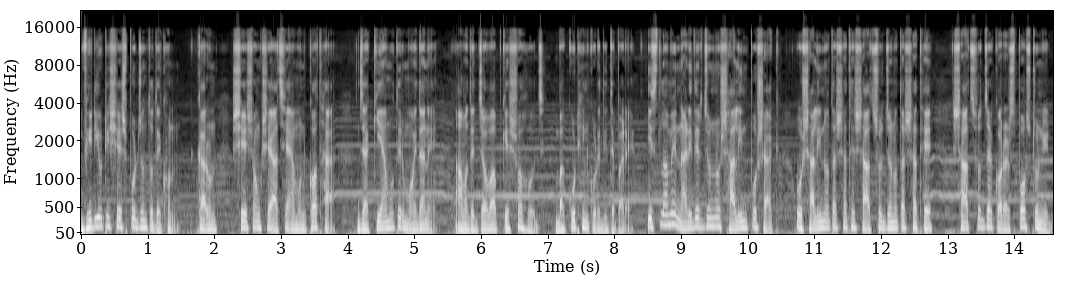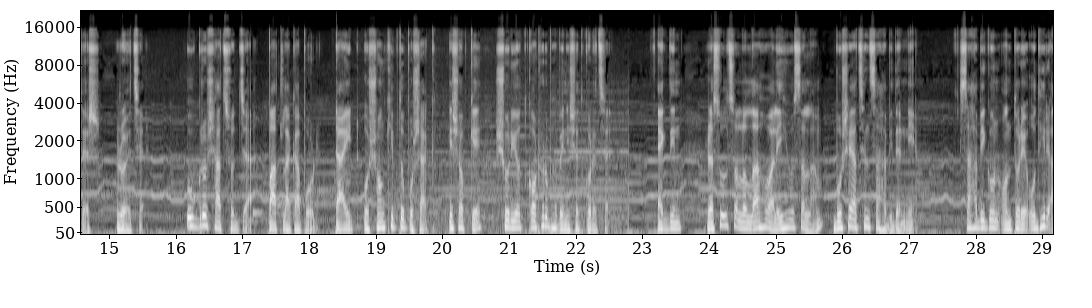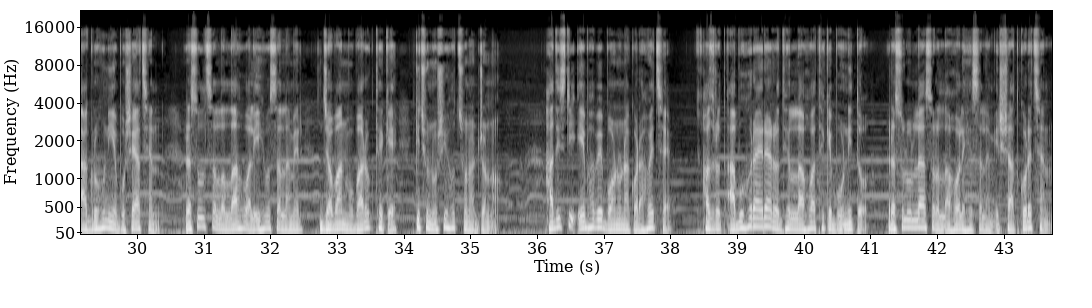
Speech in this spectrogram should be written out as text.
ভিডিওটি শেষ পর্যন্ত দেখুন, কারণ শেষ অংশে আছে এমন কথা যা কিয়ামতের ময়দানে আমাদের জবাবকে সহজ বা কঠিন করে দিতে পারে। ইসলামে নারীদের জন্য শালীন পোশাক ও শালীনতার সাথে সাজসজ্জনতার সাথে সাজসজ্জা করার স্পষ্ট নির্দেশ রয়েছে। উগ্র সাজসজ্জা, পাতলা কাপড়, টাইট ও সংক্ষিপ্ত পোশাক এসবকে শরীয়ত কঠোরভাবে নিষেধ করেছে। একদিন রসুল সাল্লাহ আলহিউসাল্লাম বসে আছেন সাহাবিদের নিয়ে। সাহাবিগুন অন্তরে অধীর আগ্রহ নিয়ে বসে আছেন। রসুল সাল্লাহ আলিহাসাল্লামের জবান মুবারক থেকে কিছু নসিহত শোনার জন্য। হাদিসটি এভাবে বর্ণনা করা হয়েছে হজরত আবু হুরায়রা রধিয়াল্লাহা থেকে বর্ণিত রসুলুল্লাহ সাল্লাহ আলহিসাল্লাম ইরশাদ করেছেন,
